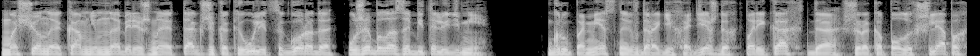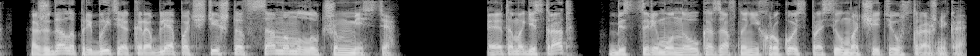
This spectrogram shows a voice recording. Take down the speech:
Мощенная камнем набережная, так же, как и улицы города, уже была забита людьми. Группа местных в дорогих одеждах, париках да широкополых шляпах ожидала прибытия корабля почти что в самом лучшем месте. «Это магистрат?» – бесцеремонно указав на них рукой, спросил Мачете у стражника.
